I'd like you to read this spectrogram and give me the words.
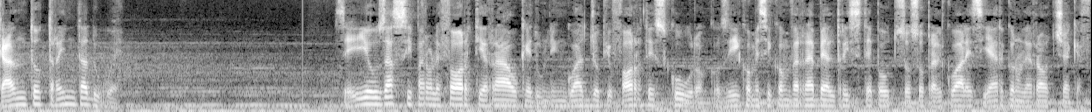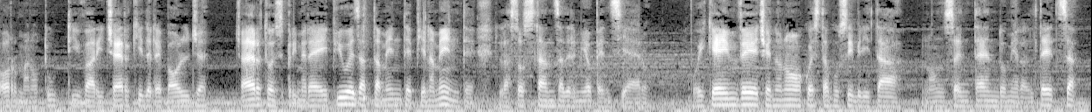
Canto 32 Se io usassi parole forti e rauche ed un linguaggio più forte e scuro, così come si converrebbe al triste pozzo sopra il quale si ergono le rocce che formano tutti i vari cerchi delle bolge, certo esprimerei più esattamente e pienamente la sostanza del mio pensiero. Poiché invece non ho questa possibilità, non sentendomi all'altezza,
